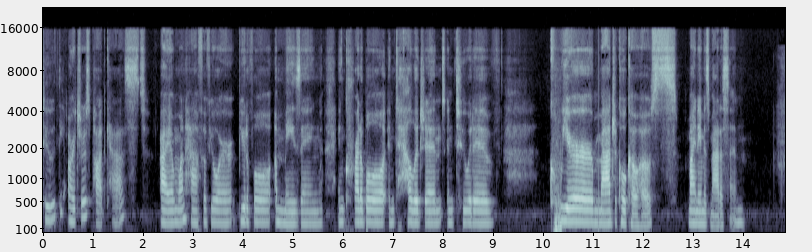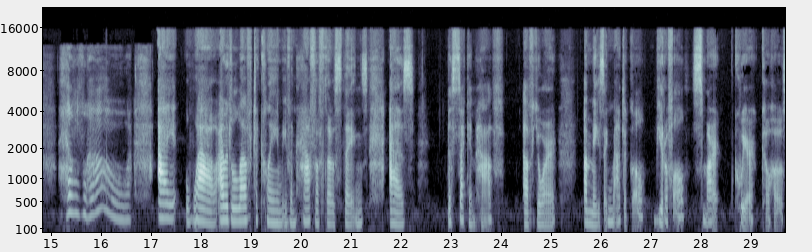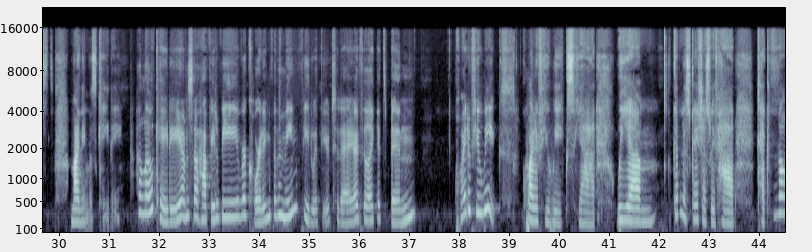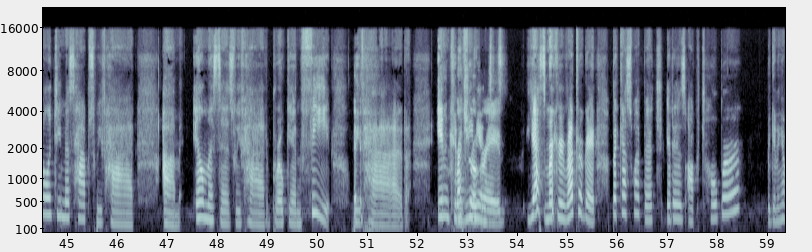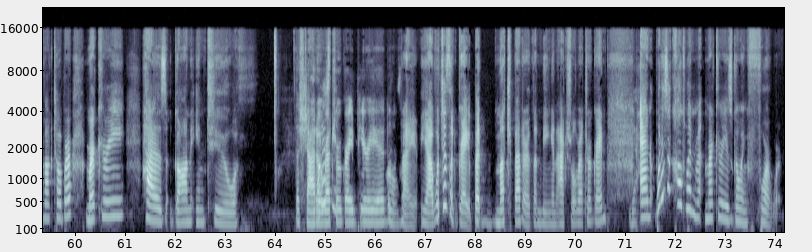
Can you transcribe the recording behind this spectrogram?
To the Archers podcast. I am one half of your beautiful, amazing, incredible, intelligent, intuitive, queer, magical co hosts. My name is Madyson. Hello. I, wow, I would love to claim even half of those things as the second half of your amazing, magical, beautiful, smart, queer co hosts. My name is Katie. Hello, Katie. I'm so happy to be recording for the main feed with you today. I feel like it's been quite a few weeks. Quite a few weeks, yeah. We, um, goodness gracious, we've had technology mishaps, we've had um, illnesses, we've had broken feet, we've had inconvenience. Retrograde. Yes, Mercury retrograde. But guess what, bitch? It is October, beginning of October. Mercury has gone into the shadow retrograde period. Oh, right. Yeah, which isn't great, but much better than being an actual retrograde. Yeah. And what is it called when Mercury is going forward?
